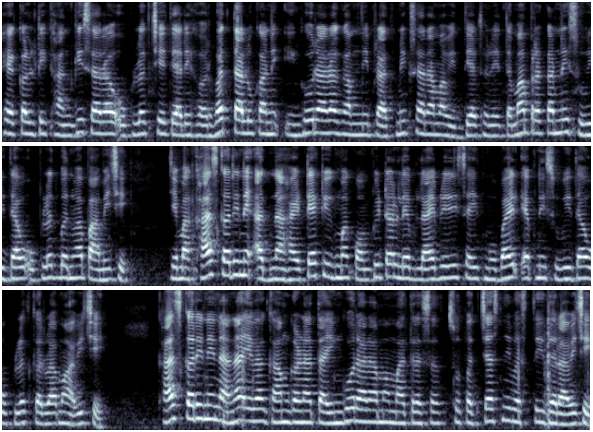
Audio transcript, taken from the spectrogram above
ફેકલ્ટી ખાનગી શાળાઓ ઉપલબ્ધ છે ત્યારે હરવદ તાલુકાની ઇંગોરારા ગામની પ્રાથમિક શાળામાં વિદ્યાર્થીઓને તમામ પ્રકારની સુવિધાઓ ઉપલબ્ધ બનવા પામી છે, જેમાં ખાસ કરીને આજના હાઈટેક યુગમાં કોમ્પ્યુટર લેબ લાઇબ્રેરી સહિત મોબાઈલ એપની સુવિધાઓ ઉપલબ્ધ કરવામાં આવી છે. ખાસ કરીને નાના એવા ગામ ગણાતા ઇંગોરારામાં માત્ર સાતસો પચાસની વસ્તી ધરાવે છે.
